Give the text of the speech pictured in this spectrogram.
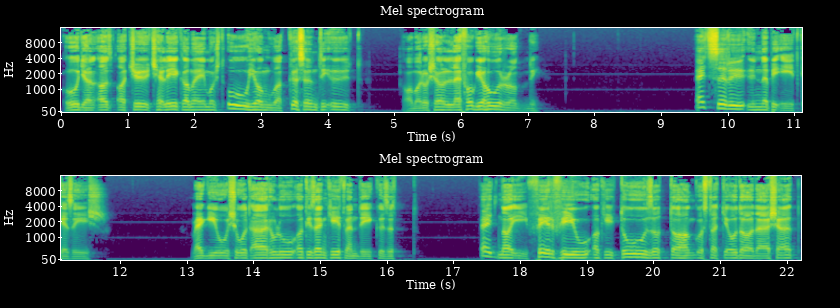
Ugyanaz a csőcselék, amely most újongva köszönti őt, hamarosan le fogja hurrogni. Egyszerű ünnepi étkezés. Megjósolt áruló a tizenkét vendég között. Egy naív férfiú, aki túlzotta hangoztatja odaadását,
